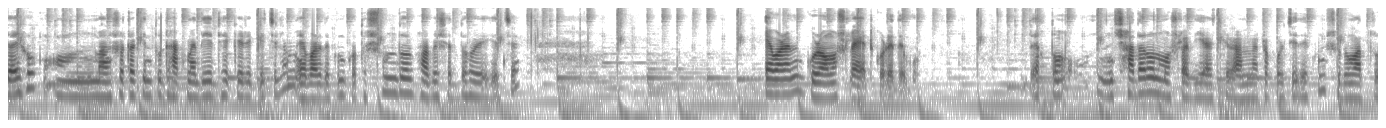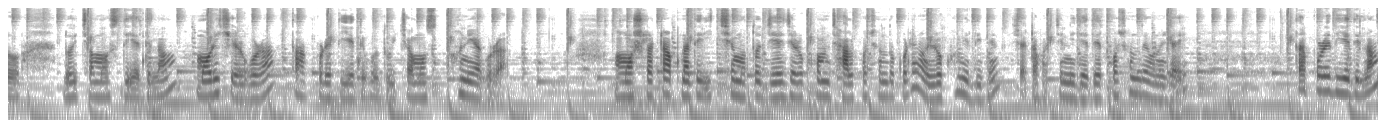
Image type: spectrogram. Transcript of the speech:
যাই হোক মাংসটা কিন্তু ঢাকনা দিয়ে ঢেকে রেখেছিলাম। এবার দেখুন কত সুন্দরভাবে সেদ্ধ হয়ে গেছে। এবার আমি গুঁড়া মশলা অ্যাড করে দেব। একদম সাধারণ মশলা দিয়ে আজকে রান্নাটা করছি। দেখুন, শুধুমাত্র দুই চামচ দিয়ে দিলাম মরিচের গুঁড়া, তারপরে দিয়ে দেব দুই চামচ ধনিয়া গুঁড়া। মশলাটা আপনাদের ইচ্ছে মতো যে যেরকম ঝাল পছন্দ করেন ওই রকমই দিবেন। সেটা হচ্ছে নিজেদের পছন্দ অনুযায়ী। তারপরে দিয়ে দিলাম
